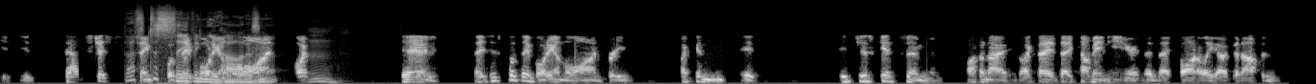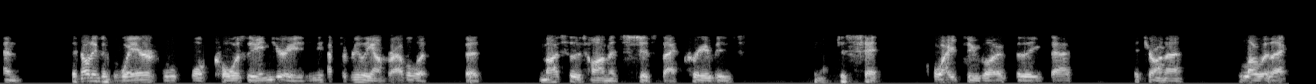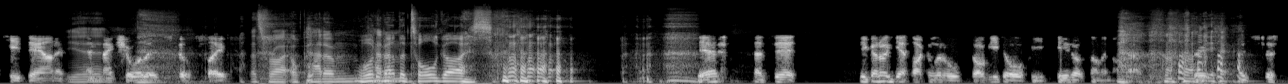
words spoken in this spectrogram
it, it, that's just That's seems to put their deceivingly body on hard, the isn't line. it? Like Mm. yeah, they just put their body on the line pretty. I can it it just gets them. I don't know. Like they they come in here and then they finally open up and and they're not even aware of what, what caused the injury. You have to really unravel it. But most of the time, it's just that crib is you know just set way too low for these dads. They're trying to lower that kid down and, Yeah. and make sure they're still asleep. That's right. Or pat 'em, What pat about 'em. the tall guys? Yeah, that's it. You got to get like a little doggy door for your kid or something like that. Yeah. It's just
